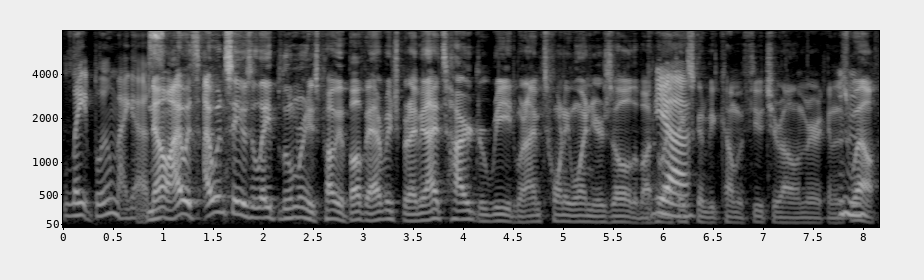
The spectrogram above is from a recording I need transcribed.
late bloom? I guess. No, I would I wouldn't say he was a late bloomer. He was probably above average, but I mean, it's hard to read when I'm 21 years old about who I Yeah. think is going to become a future All American as mm-hmm. well.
